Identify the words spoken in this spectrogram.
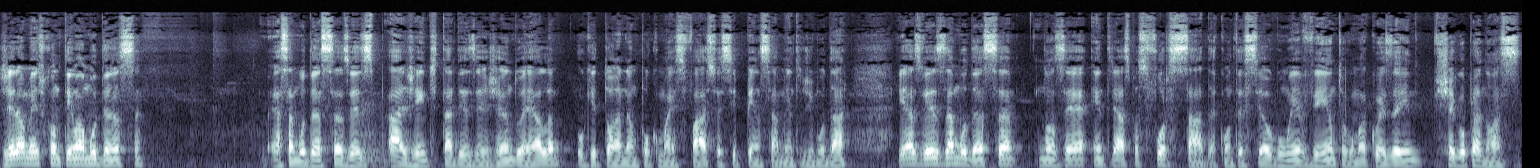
Geralmente, quando tem uma mudança, essa mudança, às vezes, a gente está desejando ela, o que torna um pouco mais fácil esse pensamento de mudar. E às vezes a mudança nos é, entre aspas, forçada. Aconteceu algum evento, alguma coisa e chegou para nós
